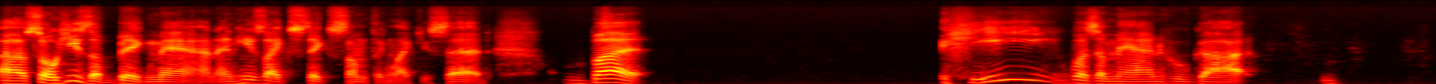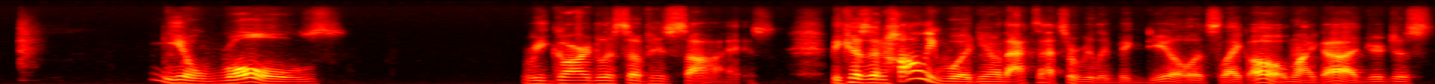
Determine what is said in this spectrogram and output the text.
Uh, so he's a big man and he's like six something, like you said. But he was a man who got, you know, roles regardless of his size. Because in hollywood you know that's that's a really big deal. It's like oh my god you're just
